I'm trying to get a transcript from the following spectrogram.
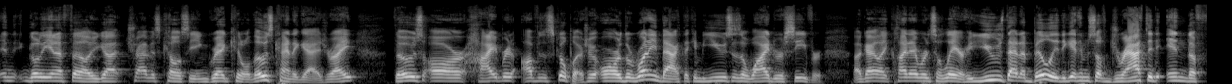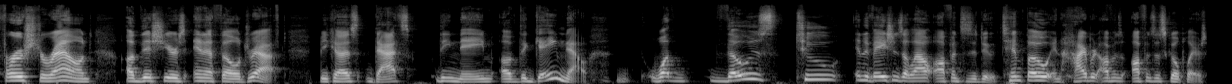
in, go to the NFL. You got Travis Kelce and Greg Kittle, those kind of guys, right? Those are hybrid offensive skill players, or the running back that can be used as a wide receiver. A guy like Clyde Edwards-Helaire, who used that ability to get himself drafted in the first round of this year's NFL draft, because that's the name of the game now. What those two innovations allow offenses to do tempo and hybrid offensive skill players.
